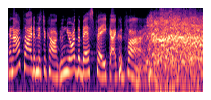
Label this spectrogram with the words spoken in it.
And outside of Mr. Conklin, you're the best fake I could find.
